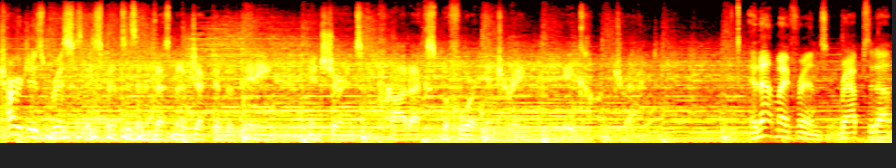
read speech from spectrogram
charges, risks, expenses, and investment objective of any insurance products before entering. And that, my friends, wraps it up.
